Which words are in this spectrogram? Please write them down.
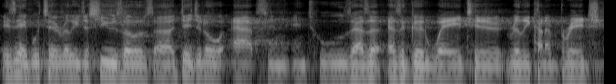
is able to really just use those uh, digital apps and, and, tools as a, as a good way to really kind of bridge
